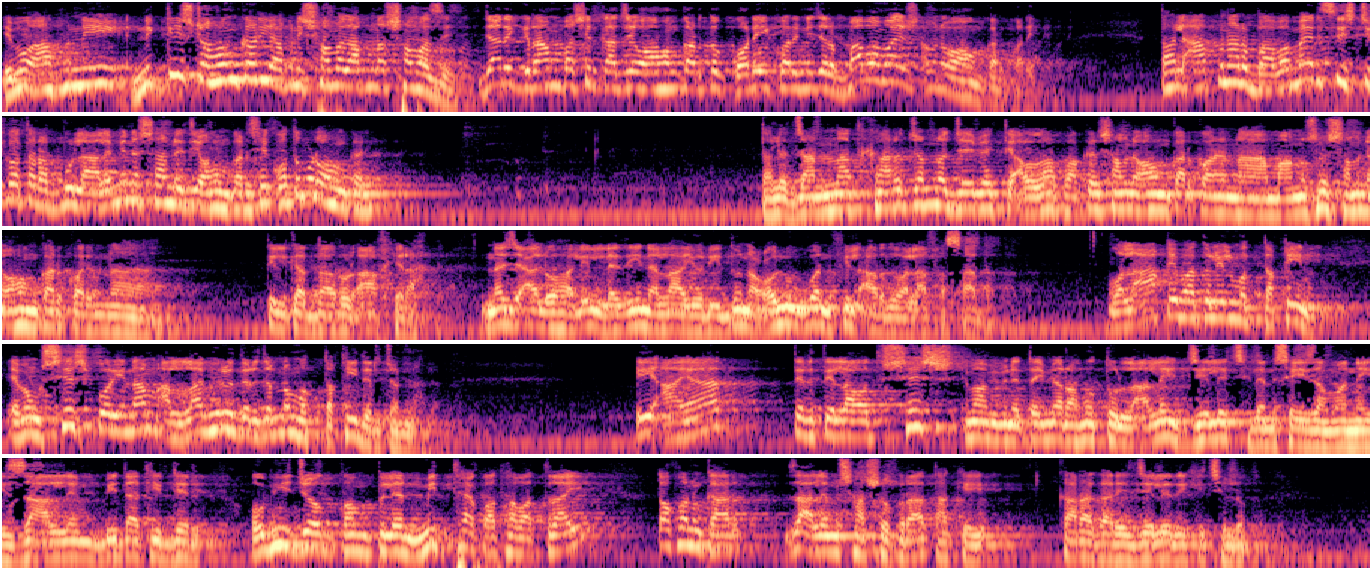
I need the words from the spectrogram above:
এবং আপনি নিকৃষ্ট অহংকারী, আপনি সমাজ, আপনার সমাজে। যারা গ্রামবাসীর কাছে অহংকার তো করেই করে, নিজের বাবা মায়ের সামনে অহংকার করে। তাহলে আপনার বাবা মায়ের সৃষ্টিকতা রব্বুল আলমিনের সামনে যে অহংকার, সে কত বড় অহংকারী? তাহলে জান্নাত খাওয়ার জন্য? যে ব্যক্তি আল্লাহ পাকের সামনে অহংকার করে না, মানুষের সামনে অহংকার করে না। তিলকা দারুল আখেরা এবং শেষ পরিণাম আল্লাহ ভিরুদের জন্য, মোত্তাকিদের জন্য। এই আয়াত তের তেলাওয়াত শেষ। ইমাম ইবিন তাইমিয়া রহমতুল্লাহ আলাই জেলে ছিলেন সেই জামানে জালেম, বিদাতিদের অভিযোগ, কমপ্লেন, মিথ্যা কথাবার্তায় তখনকার জালেম শাসকরা তাকে কারাগারে জেলে রেখেছিল।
